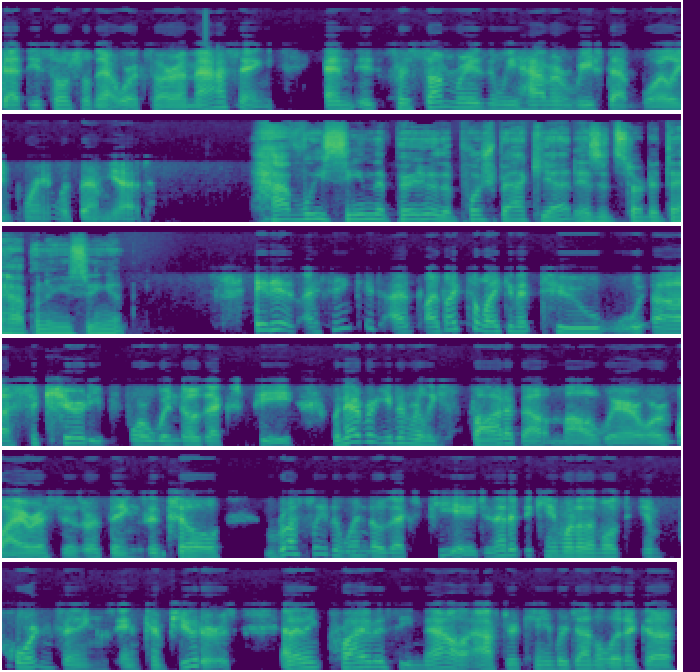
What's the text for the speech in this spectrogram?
that these social networks are amassing, and it, for some reason, we haven't reached that boiling point with them yet. Have we seen the the pushback yet? Has it started to happen? Are you seeing it? It is. I think it, I'd, I'd, like to liken it to uh, security before Windows XP. We never even really thought about malware or viruses or things until roughly the Windows XP age, and then it became one of the most important things in computers. And I think privacy now, after Cambridge Analytica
